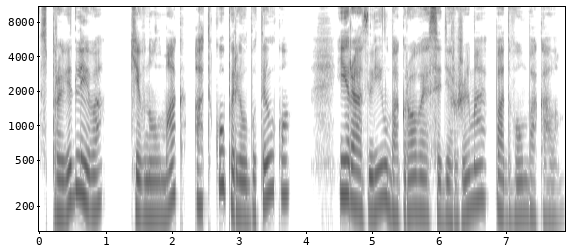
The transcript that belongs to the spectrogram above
«Справедливо», Кивнул маг, откупорил бутылку и разлил багровое содержимое по двум бокалам.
